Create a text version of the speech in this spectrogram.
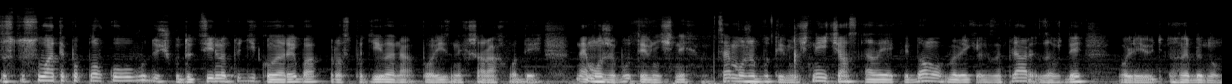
Застосувати поплавкову вудочку доцільно тоді, коли риба розподілена по різних шарах води. Не може бути в нічний. Це може бути в нічний час, але як відомо, великі екземпляри завжди воліють глибину.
